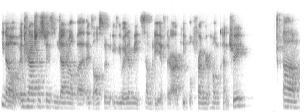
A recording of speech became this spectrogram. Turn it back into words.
you know, international students in general, but it's also an easy way to meet somebody if there are people from your home country. Um,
